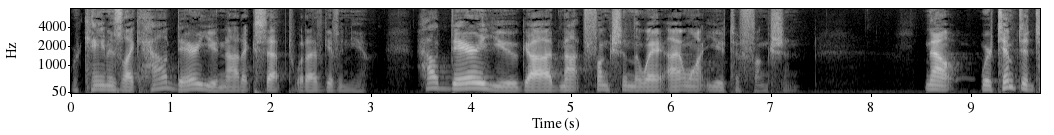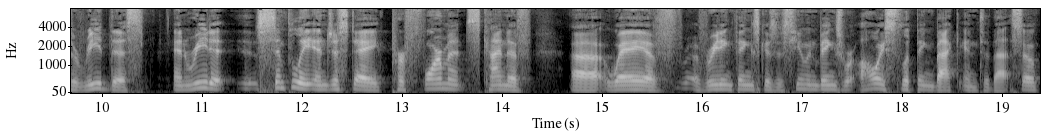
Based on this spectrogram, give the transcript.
where Cain is like, How dare you not accept what I've given you? How dare you, God, not function the way I want you to function? Now, we're tempted to read this and read it simply in just a performance kind of uh, way of, of reading things because as human beings, we're always slipping back into that. So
